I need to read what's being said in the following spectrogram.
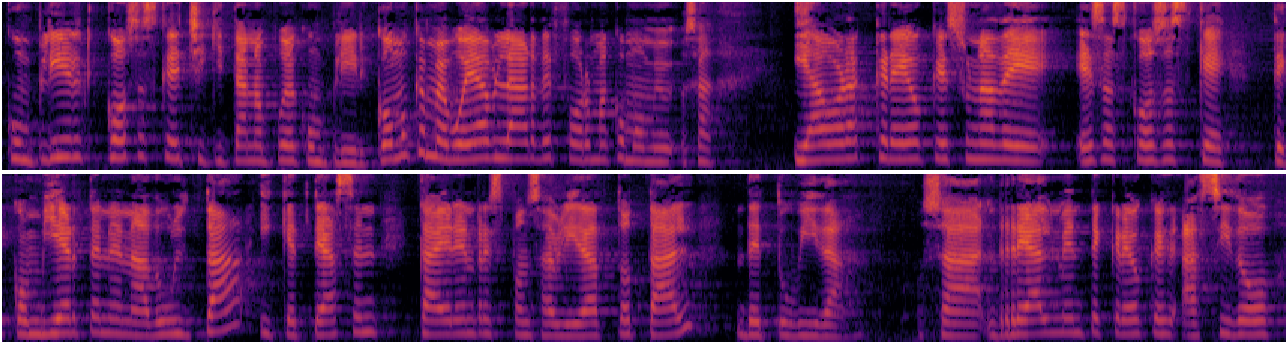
cumplir cosas que de chiquita no pude cumplir? ¿Cómo que me voy a hablar de forma como mi, o sea, y ahora creo que es una de esas cosas que te convierten en adulta y que te hacen caer en responsabilidad total de tu vida. O sea, realmente creo que ha sido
